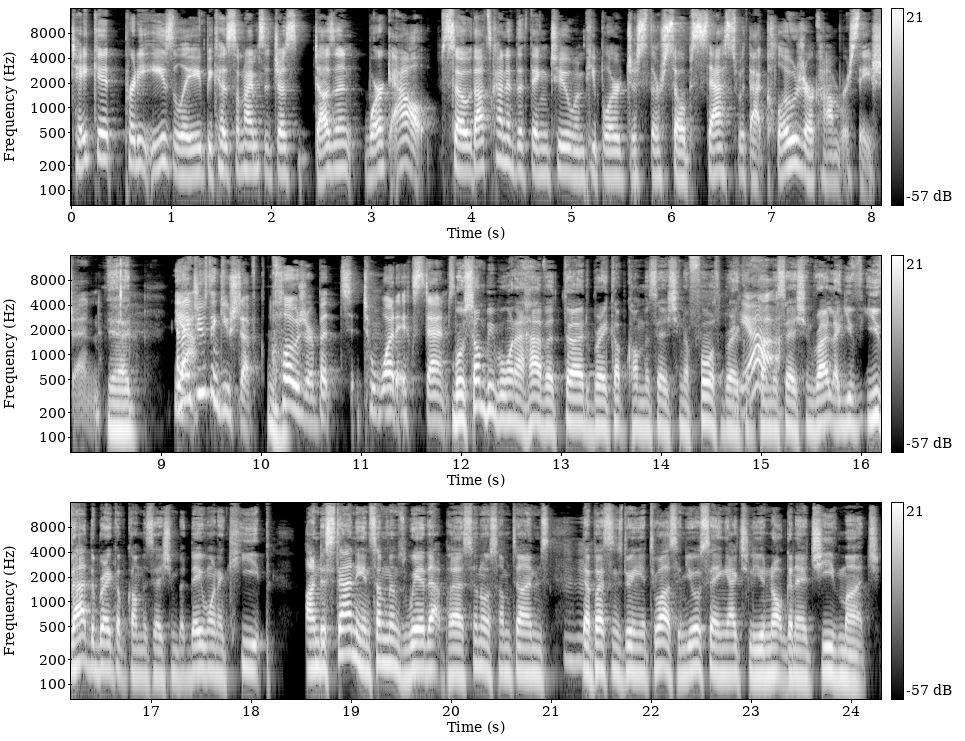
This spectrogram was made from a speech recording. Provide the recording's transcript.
take it pretty easily because sometimes it just doesn't work out. So that's kind of the thing too when people are just they're so obsessed with that closure conversation. Yeah. And I do think you should have mm-hmm. closure, but to what mm-hmm. extent? Well, some people want to have a third breakup conversation, a fourth breakup Yeah. conversation, right? Like you've you've had the breakup conversation, but they want to keep understanding. And sometimes we're that person, or sometimes Mm-hmm. that person's doing it to us. And you're saying actually you're not going to achieve much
